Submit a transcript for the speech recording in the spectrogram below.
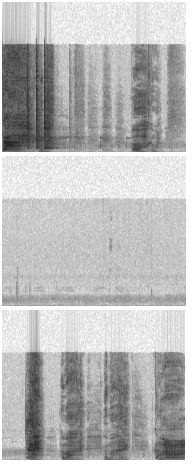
Ah, goodness. Oh, come on. Ah, Come on. Come on. Come on.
